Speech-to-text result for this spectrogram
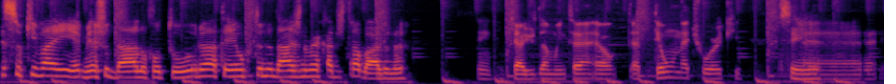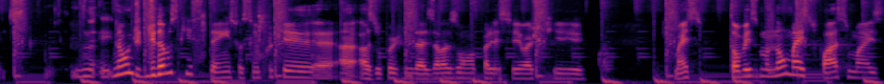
isso que vai me ajudar no futuro a ter oportunidade no mercado de trabalho, né? Sim, o que ajuda muito é, é- é ter um network, Sim. é, não digamos que extenso, assim, porque é, as oportunidades elas vão aparecer, eu acho que mais, talvez não mais fácil, mas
